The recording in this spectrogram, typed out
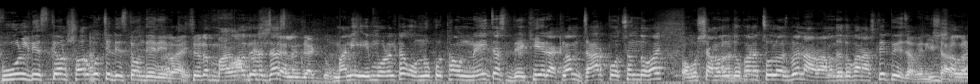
ফুল ডিসকাউন্ট সর্বোচ্চ ডিসকাউন্ট দিয়ে দিই ভাই। আচ্ছা, সেটা বাংলাদেশ আপনারা just- challenge একদম। মানে এই মডেলটা অন্য কোথাও নেই জাস্ট দেখিয়ে রাখলাম। যার পছন্দ হয় অবশ্যই আমাদের দোকানে চলে আসবেন আর আমাদের দোকানে আসলে পেয়ে যাবেন ইনশাআল্লাহ,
